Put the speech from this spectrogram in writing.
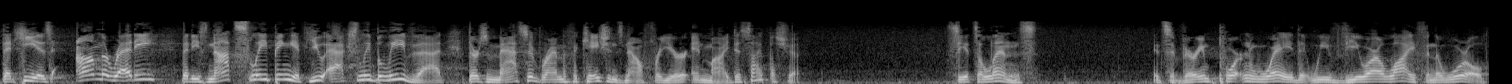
that He is on the ready, that He's not sleeping, if you actually believe that, there's massive ramifications now for your and my discipleship. See, it's a lens. It's a very important way that we view our life in the world.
